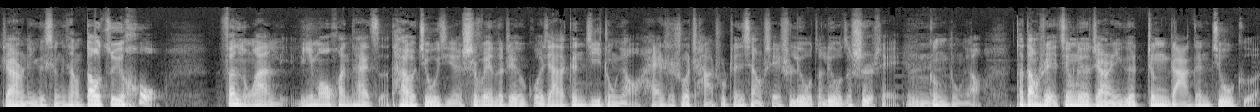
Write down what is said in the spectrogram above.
这样的一个形象，到最后翻龙案里狸猫换太子，他要纠结是为了这个国家的根基重要，还是说查出真相谁是六子，六子是谁？嗯，更重要。他当时也经历了这样一个挣扎跟纠葛，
